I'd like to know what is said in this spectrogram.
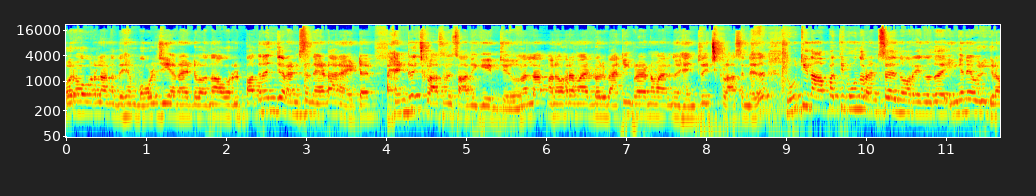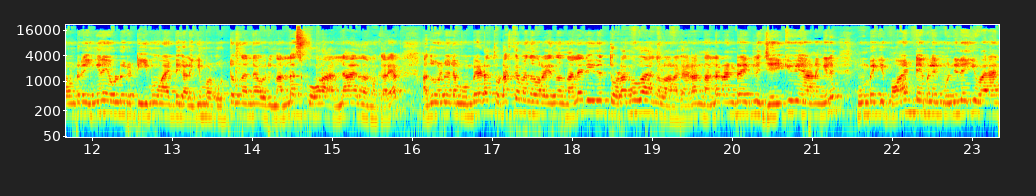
ഒരു ഓവറിലാണ് അദ്ദേഹം ബൗൾ ചെയ്യാനായിട്ട് വന്ന ആ ഓവറിൽ പതിനഞ്ച് റൺസ് നേടാനായിട്ട് ഹെൻറിച്ച് ക്ലാസിന് സാധിക്കുകയും ചെയ്തു. നല്ല മനോഹരമായിട്ടുള്ള ഒരു ബാറ്റിംഗ് പ്രകടനമായിരുന്നു ഹെൻറിച്ച് ക്ലാസിന്റെത് നൂറ്റി നാൽപ്പത്തി മൂന്ന് റൺസ് എന്ന് പറയുന്നത് ഇങ്ങനെ ഒരു ഗ്രൗണ്ടിൽ ഇങ്ങനെയുള്ള ഒരു ടീമുമായിട്ട് കളിക്കുമ്പോൾ ഒട്ടും തന്നെ ഒരു നല്ല സ്കോർ അല്ല എന്ന് നമുക്കറിയാം. അതുകൊണ്ട് തന്നെ മുംബൈയുടെ തുടക്കം എന്ന് പറയുന്നത് നല്ല രീതിയിൽ തുടങ്ങുക എന്നുള്ളതാണ്. കാരണം നല്ല റൺ റേറ്റിൽ ജയിക്കുകയാണെങ്കിൽ മുംബൈക്ക് പോയിന്റ് ടേബിളിൽ മുന്നിലേക്ക് വരാൻ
